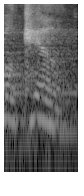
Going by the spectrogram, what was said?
Double kill.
